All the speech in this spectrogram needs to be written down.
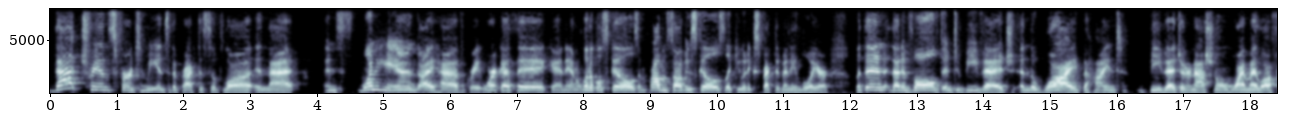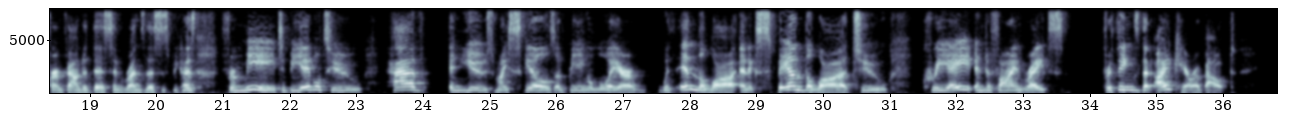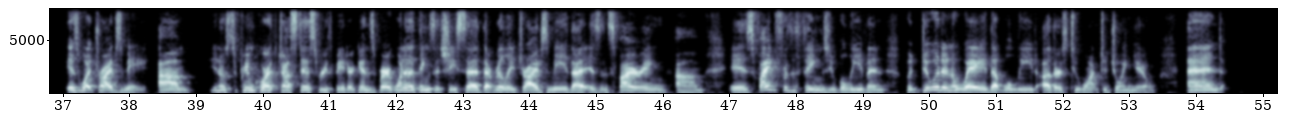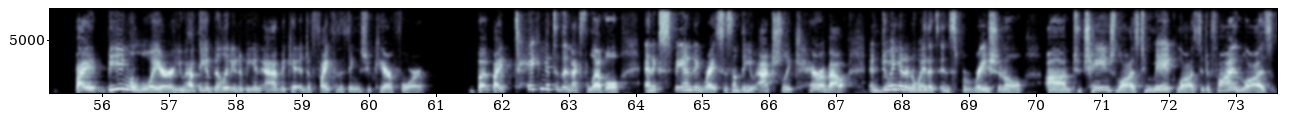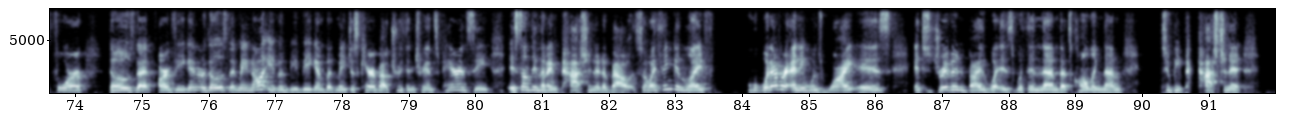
that transferred to me into the practice of law in that in one hand i have great work ethic and analytical skills and problem solving skills like you would expect of any lawyer but then that evolved into BeVeg and the why behind BeVeg International and why my law firm founded this and runs this is because for me to be able to have and use my skills of being a lawyer within the law and expand the law to create and define rights for things that I care about is what drives me. Um, you know, Supreme Court Justice Ruth Bader Ginsburg, one of the things that she said that really drives me, that is inspiring, um, is fight for the things you believe in, but do it in a way that will lead others to want to join you. And by being a lawyer, you have the ability to be an advocate and to fight for the things you care for. But by taking it to the next level and expanding rights to something you actually care about and doing it in a way that's inspirational um, to change laws, to make laws, to define laws for those that are vegan or those that may not even be vegan but may just care about truth and transparency is something that I'm passionate about. So I think in life, whatever anyone's why is, it's driven by what is within them that's calling them to be passionate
